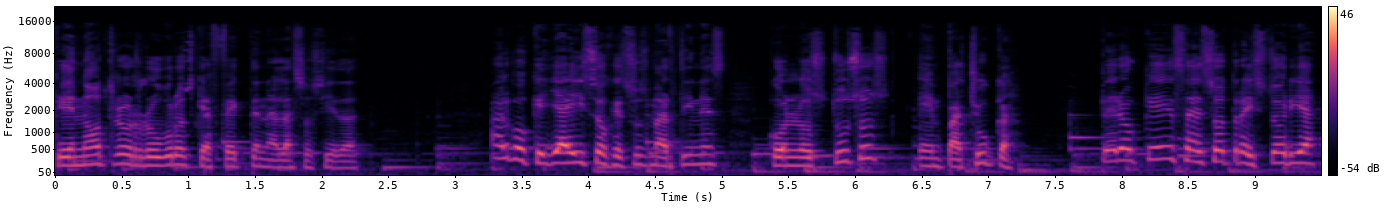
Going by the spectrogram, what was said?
que en otros rubros que afecten a la sociedad. Algo que ya hizo Jesús Martínez con los Tuzos en Pachuca. Pero que esa es otra historia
